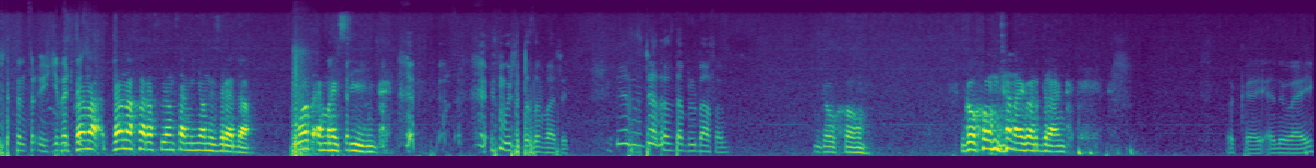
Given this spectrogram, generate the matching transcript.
że tak powiem, tro- zdzieweczko... Jana, Jana harasująca miniony z Reda. What am I seeing? Muszę to zobaczyć. Jezus, Jana z double buffem. Go home. Go home, Jana, you are drunk. Okej, anyway.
